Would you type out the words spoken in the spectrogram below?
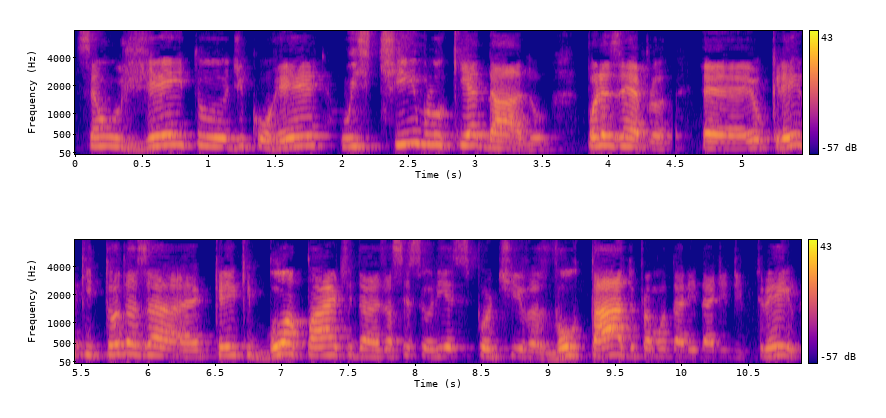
são o jeito de correr, o estímulo que é dado. Por exemplo, é, eu creio que todas a, creio que boa parte das assessorias esportivas voltado para a modalidade de trail,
